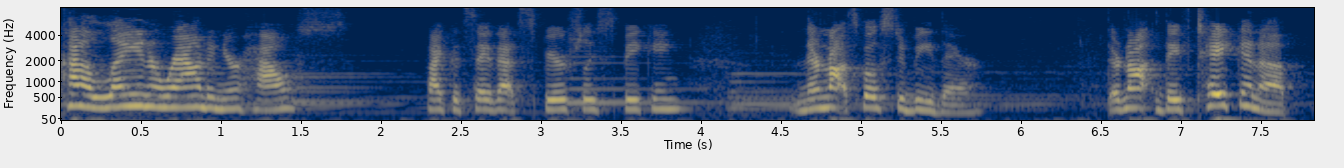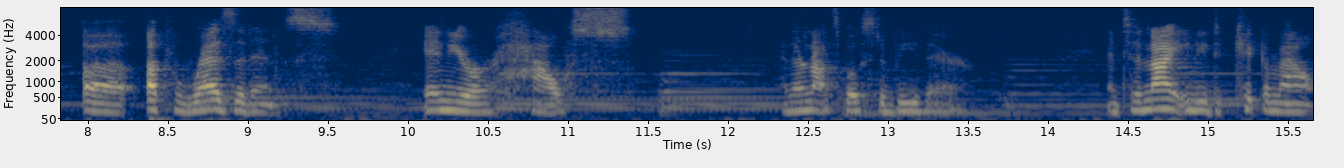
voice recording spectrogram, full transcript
kind of laying around in your house, if I could say that spiritually speaking. They're not supposed to be there. They're not, they've taken up, uh, up residence in your house, and they're not supposed to be there. And tonight, you need to kick them out.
